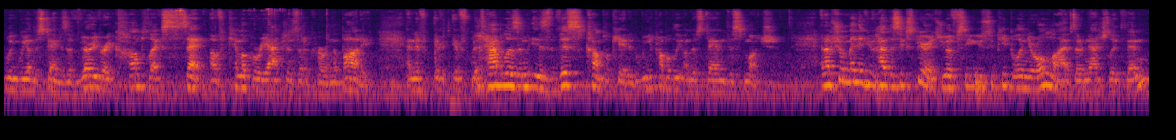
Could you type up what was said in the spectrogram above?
we, we understand, is a very, very complex set of chemical reactions that occur in the body. And if, if, if metabolism is this complicated, we probably understand this much. And I'm sure many of you have had this experience. You have see, you see people in your own lives that are naturally thin,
